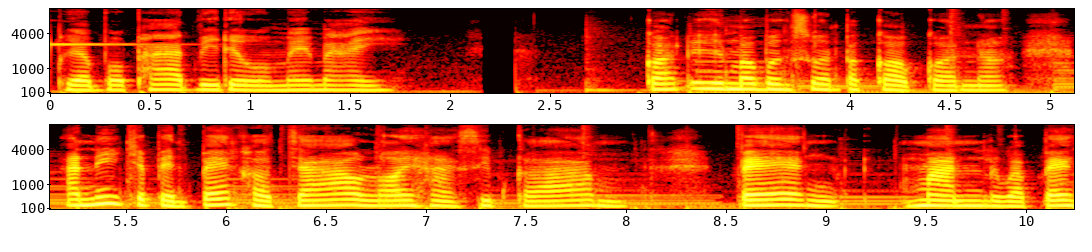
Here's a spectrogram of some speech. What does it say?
เพื่อบ่พลาดวิดีโอใหม่ๆ ก่อนอื่นมาเบิ่งส่วนประกอบก่อนเนาะ อันนี้จะเป็นแป้งข้าวเจ้า 150 กรัม แป้งมันหรือว่าแป้ง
